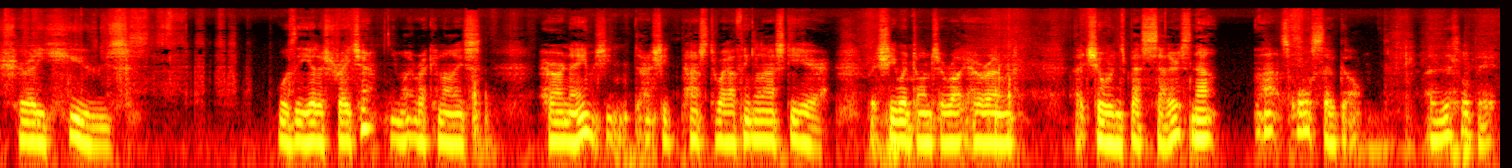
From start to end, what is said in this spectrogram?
Shirley Hughes was the illustrator. You might recognise her name. She actually passed away, I think, last year, but she went on to write her own uh, children's bestsellers. Now, that's also got a little bit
